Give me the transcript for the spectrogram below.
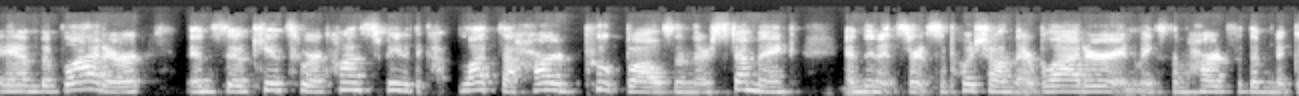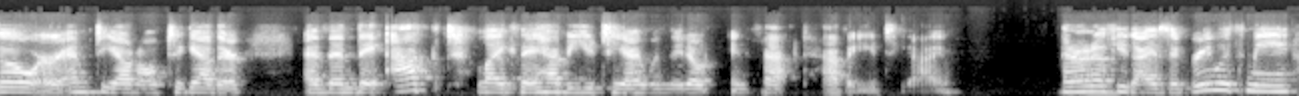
and the bladder. And so kids who are constipated lots of hard poop balls in their stomach and then it starts to push on their bladder and makes them hard for them to go or empty out altogether. And then they act like they have a uti when they don't in fact have a uti I don't know if you guys agree with me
